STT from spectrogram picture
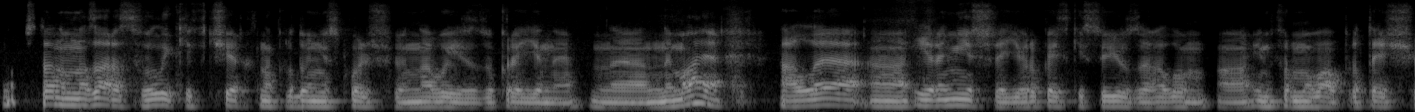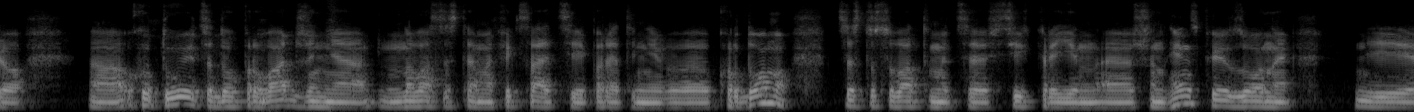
Ну, Станом на зараз великих черг на кордоні з Польщею на виїзд з України е, немає. Але е, і раніше Європейський Союз загалом е, інформував про те, що готується до впровадження нова система фіксації перетинів кордону. Це стосуватиметься всіх країн Шенгенської зони. І,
